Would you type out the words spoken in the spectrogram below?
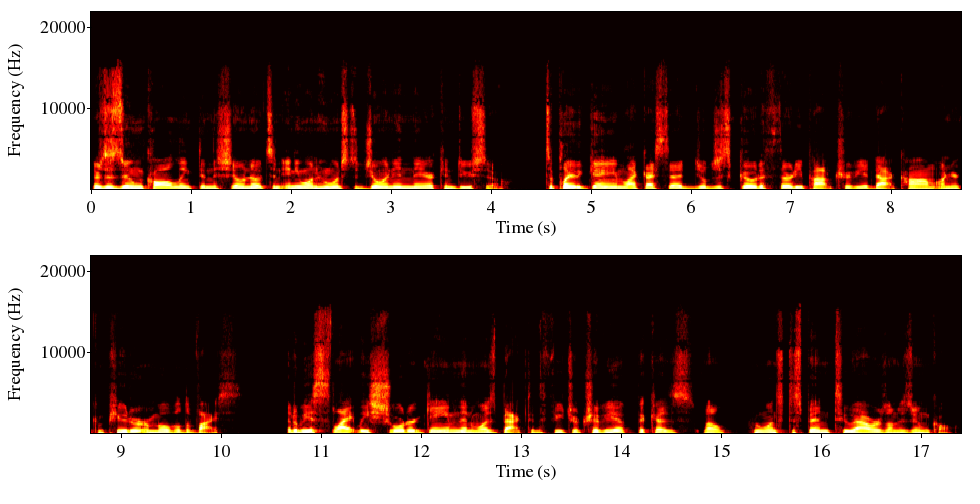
There's a Zoom call linked in the show notes and anyone who wants to join in there can do so. To play the game, like I said, you'll just go to 30poptrivia.com on your computer or mobile device. It'll be a slightly shorter game than was Back to the Future trivia because, well, who wants to spend 2 hours on a Zoom call?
